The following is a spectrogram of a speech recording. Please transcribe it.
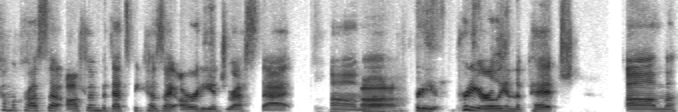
come across that often, but that's because I already addressed that um, ah pretty pretty early in the pitch. Um,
